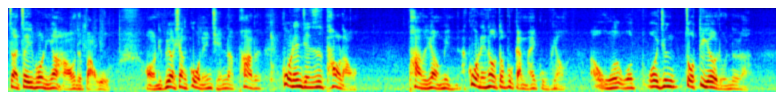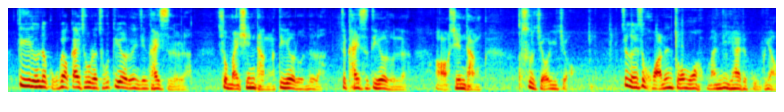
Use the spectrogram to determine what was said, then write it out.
在这一波你要好好的把握哦，你不要像过年前呢，怕的过年前是套牢，怕的要命，过年后都不敢买股票。啊，我我我已经做第二轮的了，第一轮的股票该出的出，第二轮已经开始了了，就买新塘啊，第二轮的了，就开始第二轮了，哦，新塘四九一九，这个也是华人琢磨蛮厉害的股票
